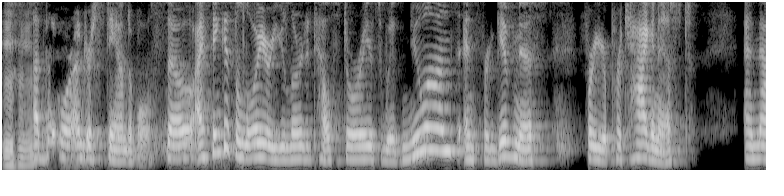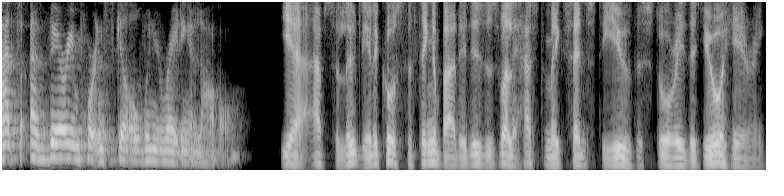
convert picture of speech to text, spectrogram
mm-hmm. a bit more understandable. So I think as a lawyer, you learn to tell stories with nuance and forgiveness for your protagonist. And that's a very important skill when you're writing a novel. Yeah, absolutely. And of course, the thing about it is as well, it has to make sense to you, the story that you're hearing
